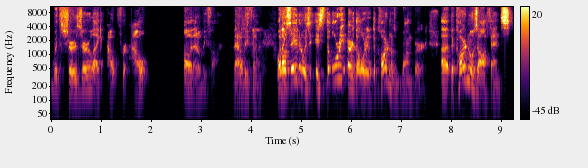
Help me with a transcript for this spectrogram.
with Scherzer like out for out, oh, that'll be fun. That'll be It's gonna- fun. What like- I'll say though is, is the Ori or the Orioles, the Cardinals, wrong bird. Uh, the Cardinals offense,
